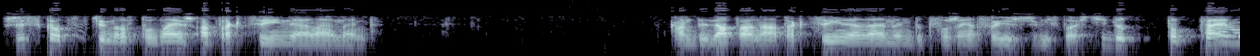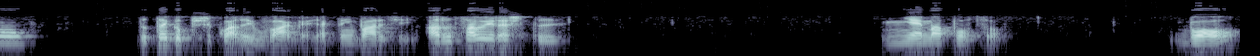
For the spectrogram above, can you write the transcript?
Wszystko, w czym rozpoznajesz atrakcyjny element. Kandydata na atrakcyjny element do tworzenia Twojej rzeczywistości, do, to temu, do tego przykładaj uwagę, jak najbardziej. A do całej reszty nie ma po co. Bo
